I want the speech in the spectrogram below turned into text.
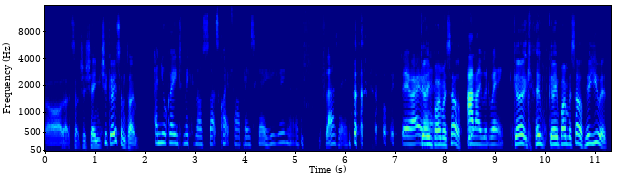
Oh, that's such a shame. You should go sometime. And you're going to Mykonos, so that's quite a far place to go. Who are you going with? Flirting. Don't going by myself. And I would wink. Go, go, going by myself. Who are you with?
